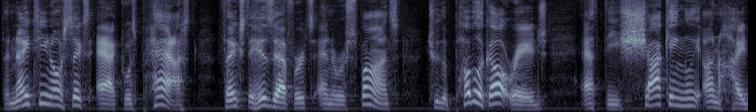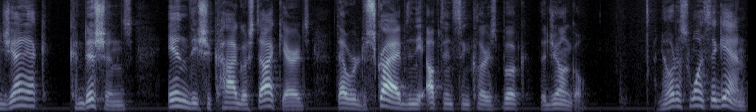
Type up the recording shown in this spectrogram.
The 1906 Act was passed thanks to his efforts and a response to the public outrage at the shockingly unhygienic conditions in the Chicago stockyards that were described in the Upton Sinclair's book, The Jungle. Notice once again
